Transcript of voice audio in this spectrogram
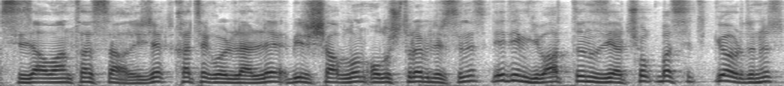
size avantaj sağlayacak kategorilerle bir şablon oluşturabilirsiniz. Dediğim gibi attığınız yer çok basit gördünüz.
